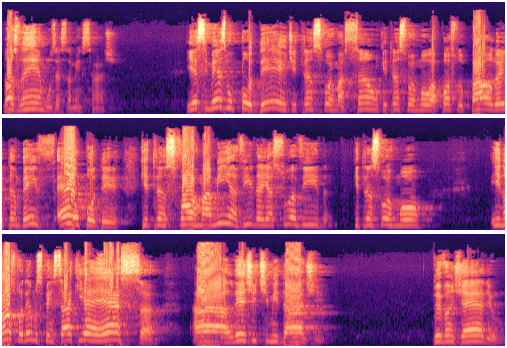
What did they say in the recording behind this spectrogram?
nós lemos essa mensagem. E esse mesmo poder de transformação que transformou o apóstolo Paulo, ele também é o poder que transforma a minha vida e a sua vida, que transformou. E nós podemos pensar que é essa a legitimidade do evangelho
